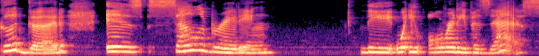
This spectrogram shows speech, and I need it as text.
good, good, is celebrating the what you already possess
